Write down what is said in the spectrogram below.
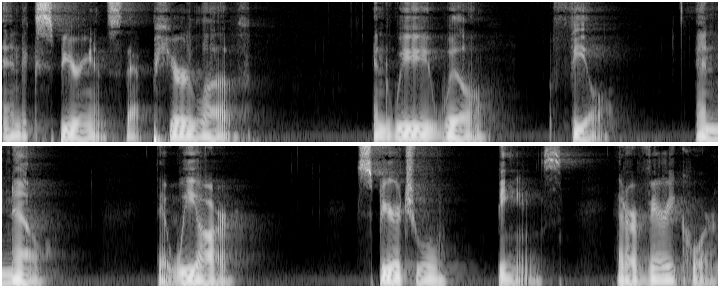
and experience that pure love. And we will feel and know that we are spiritual beings at our very core.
